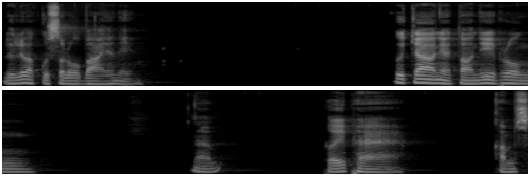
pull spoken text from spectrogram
หรือเรียกว่ากุศโลบายนั่นเองพระเจ้าเนี่ยตอนที่พระองค์นะเผยแผ่คำส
